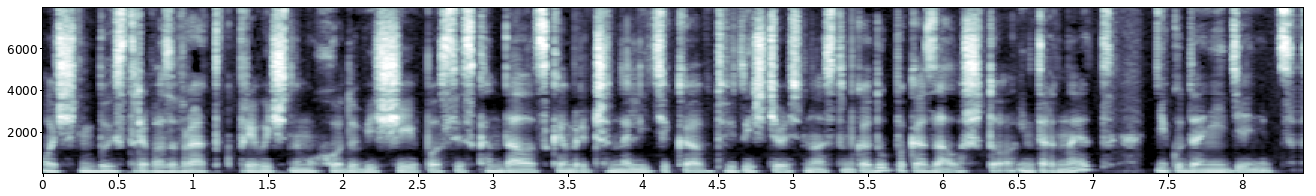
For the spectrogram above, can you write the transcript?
Очень быстрый возврат к привычному ходу вещей после скандала с Cambridge Analytica в 2018 году показал, что интернет никуда не денется.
